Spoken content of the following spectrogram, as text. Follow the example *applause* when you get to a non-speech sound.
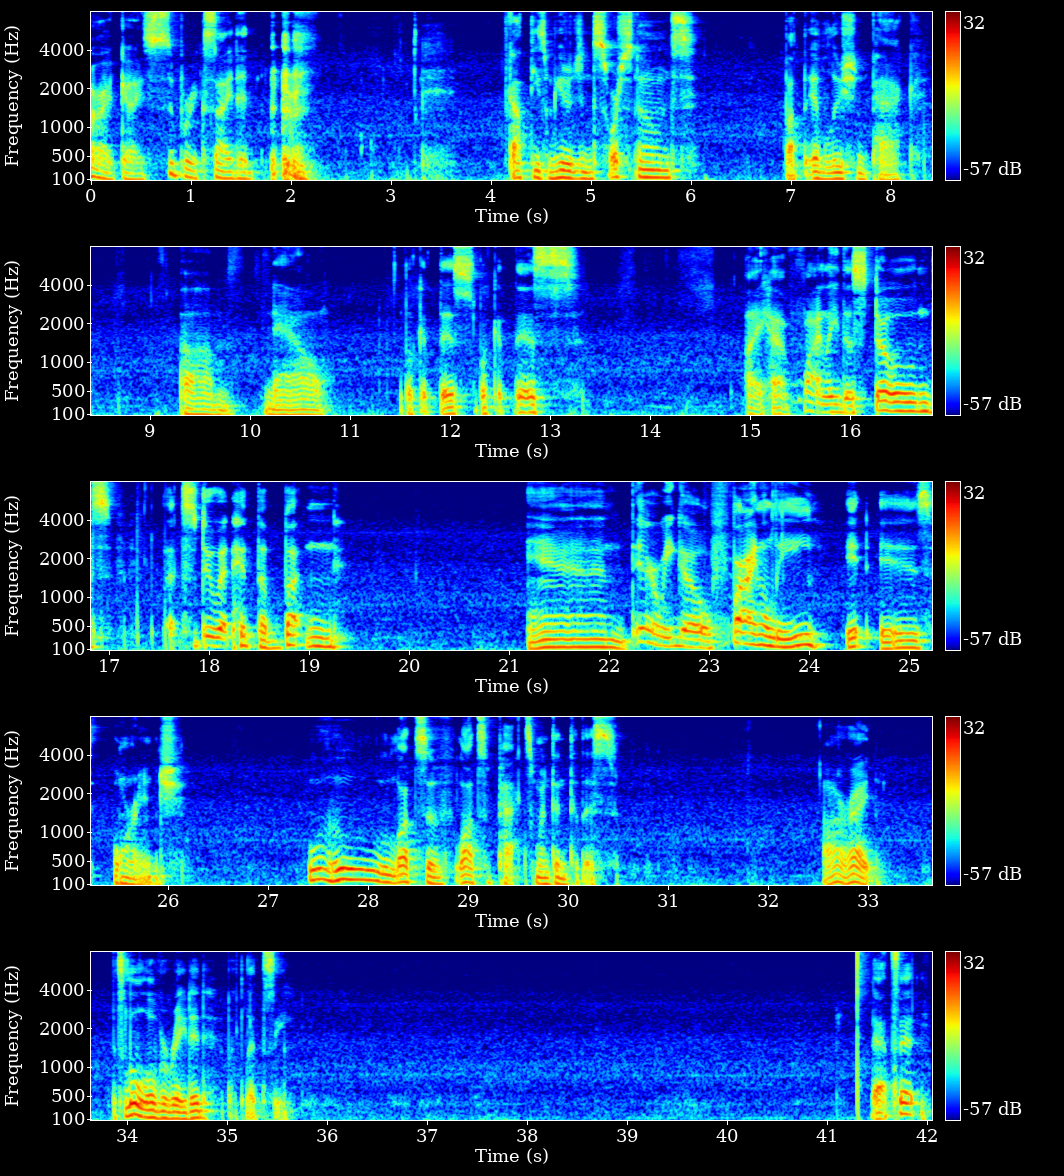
All right, guys, super excited. *clears throat* Got these mutagen source stones. Bought the evolution pack. Um, now, look at this, look at this. I have finally the stones. Let's do it. Hit the button. And there we go. Finally, it is orange. Woohoo! Lots of lots of packs went into this. All right. It's a little overrated, but let's see. That's it.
